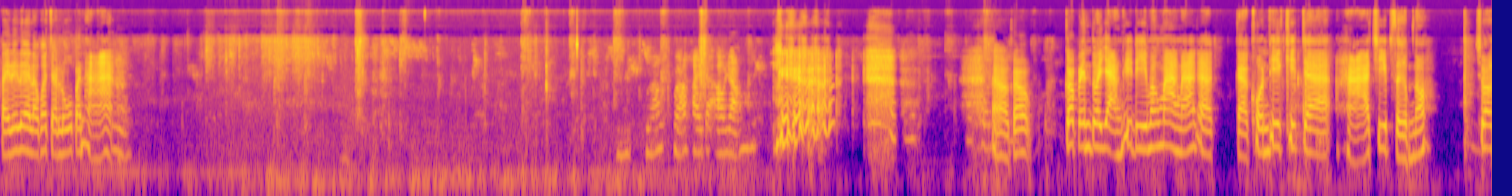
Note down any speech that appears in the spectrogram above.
ไปเรื่อยๆเราก็จะรู้ปัญหาอืมเผื่อเผื่อใครจะเอาอย่างอ่าก็ก็เป็นตัวอย่างที่ดีมาก ๆ นะกับ กับคนที่คิดจะหาอาชีพเสริมเนาะช่วง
